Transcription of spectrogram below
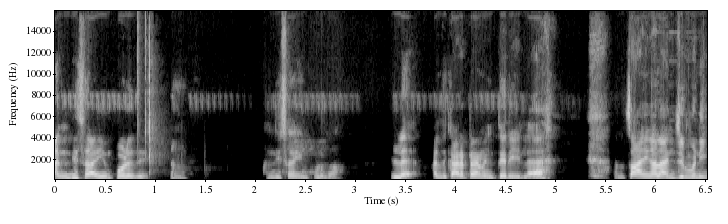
அந்தி சாயும் பொழுது. அந்தி சாயும் பொழுதா? இல்ல அது கரெக்டா எனக்கு தெரியல. அது சாயங்காலம் அஞ்சு மணி.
